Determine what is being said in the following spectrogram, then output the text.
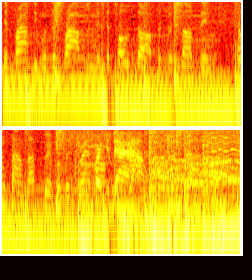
There probably was a problem in the post office or something. Sometimes I scribble address. Break it down.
